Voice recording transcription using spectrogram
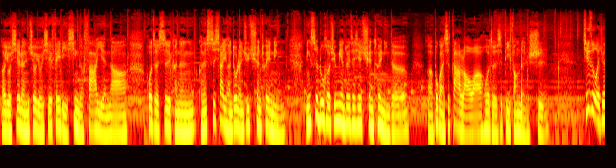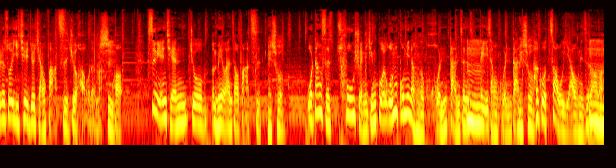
呃，有些人就有一些非理性的发言啊，或者是可能可能私下有很多人去劝退您，您是如何去面对这些劝退您的？呃，不管是大佬啊，或者是地方人士，其实我觉得说一切就讲法治就好了嘛。是。哦，四年前就没有按照法治，没错。我当时初选已经过了，我们国民党很混蛋，真的是非常混蛋。没错，他给我造谣，你知道吗？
